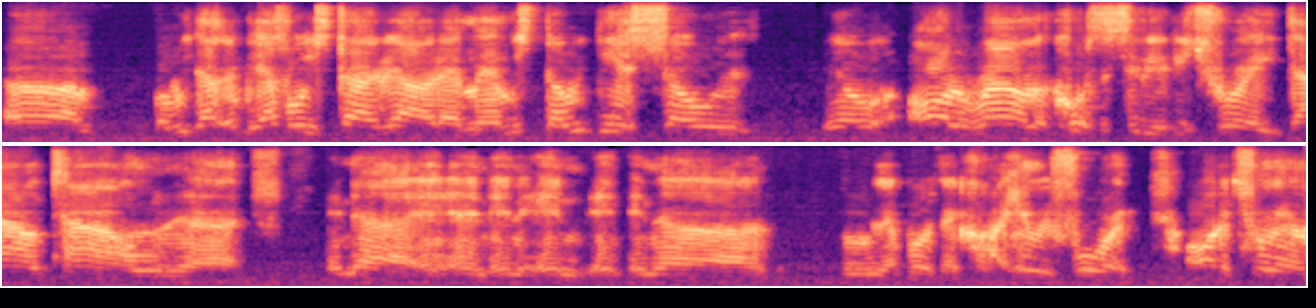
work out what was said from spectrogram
Um, but we, that, that's where we started out at, man. We, you know, we did shows, you know, all around, of course, the city of Detroit, downtown, uh, and uh, and and and and, and uh, what was that called? Henry Ford Auditorium,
